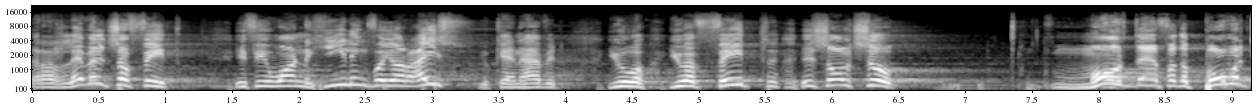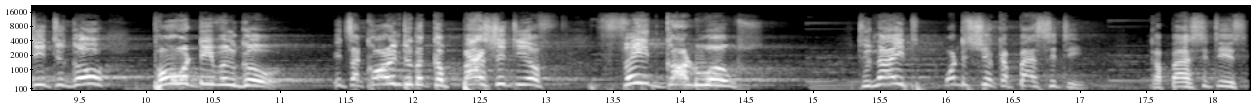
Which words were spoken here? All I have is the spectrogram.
There are levels of faith. If you want healing for your eyes, you can have it. You, you have faith is also more there for the poverty to go, poverty will go. It's according to the capacity of faith God works. Tonight, what is your capacity? Capacity is,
